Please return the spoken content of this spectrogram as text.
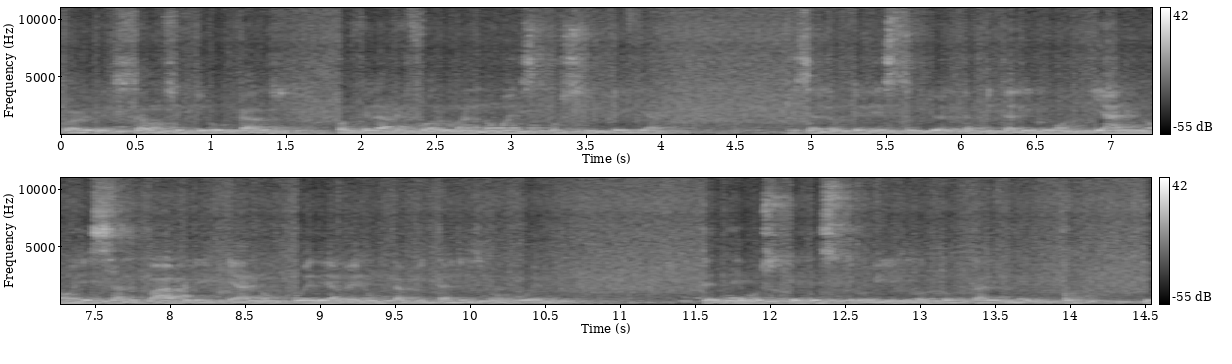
probablemente estamos equivocados, porque la reforma no es posible ya. O sea, lo que destruyó el capitalismo ya no es salvable, ya no puede haber un capitalismo bueno tenemos que destruirlo totalmente. Y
